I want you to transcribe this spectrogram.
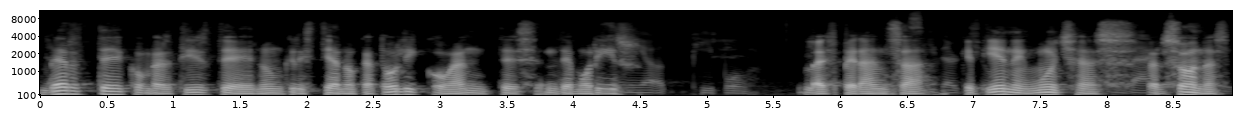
verte convertirte en un cristiano católico antes de morir. La esperanza que tienen muchas personas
